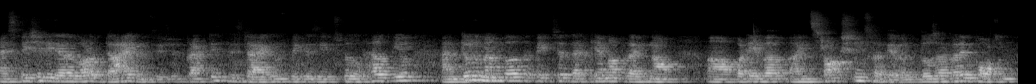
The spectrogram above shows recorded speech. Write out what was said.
Especially there are a lot of diagrams. You should practice these diagrams because it will help you. And do remember the picture that came up right now. Uh, whatever uh, instructions are given, those are very important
